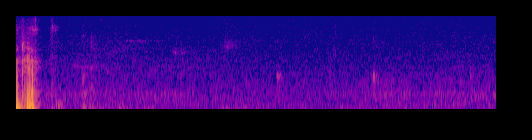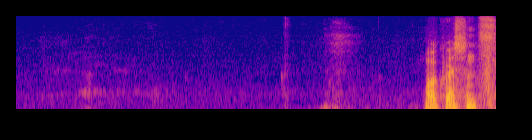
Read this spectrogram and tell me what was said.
Okay. More questions?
